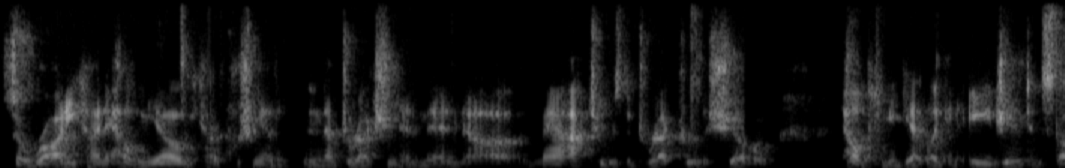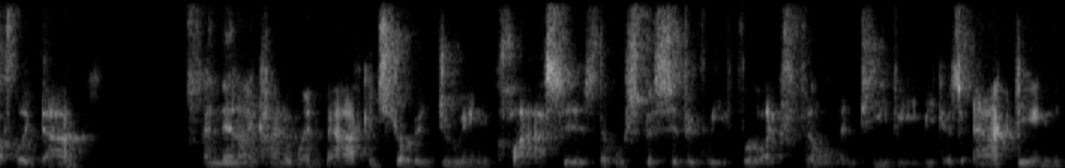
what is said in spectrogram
so Roddy kind of helped me out. He kind of pushed me in that direction. And then uh, Matt, who was the director of the show, helped me get like an agent and stuff like that. And then I kind of went back and started doing classes that were specifically for like film and TV because acting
